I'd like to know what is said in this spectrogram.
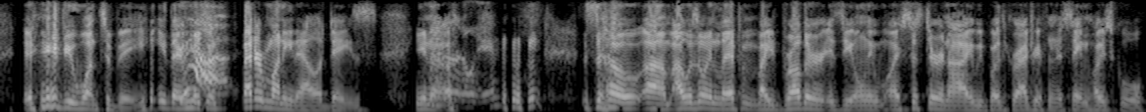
if you want to be. They're yeah. making better money nowadays, you know. Literally. so um, I was only laughing. My brother is the only. My sister and I, we both graduated from the same high school.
